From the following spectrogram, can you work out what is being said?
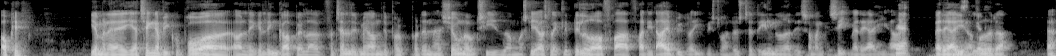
okay. Jamen, øh, jeg tænker, vi kunne prøve at, at lægge link op, eller fortælle lidt mere om det på, på den her show note side, og måske også lægge lidt billeder op fra, fra dit eget byggeri, hvis du har lyst til at dele noget af det, så man kan se, hvad det er, I har, ja, hvad det er, I har fået der. Ja.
